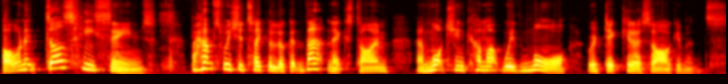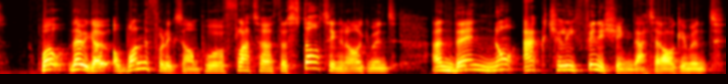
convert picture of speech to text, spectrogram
Oh, and it does, he seems. Perhaps we should take a look at that next time and watch him come up with more ridiculous arguments. Well, there we go, a wonderful example of a flat earther starting an argument and then not actually finishing that argument.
